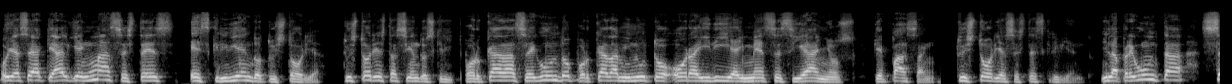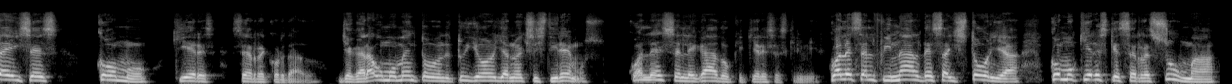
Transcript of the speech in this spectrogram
o ya sea que alguien más estés escribiendo tu historia. Tu historia está siendo escrita. Por cada segundo, por cada minuto, hora y día y meses y años que pasan, tu historia se está escribiendo. Y la pregunta seis es, ¿cómo quieres ser recordado? Llegará un momento donde tú y yo ya no existiremos. ¿Cuál es el legado que quieres escribir? ¿Cuál es el final de esa historia? ¿Cómo quieres que se resuma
